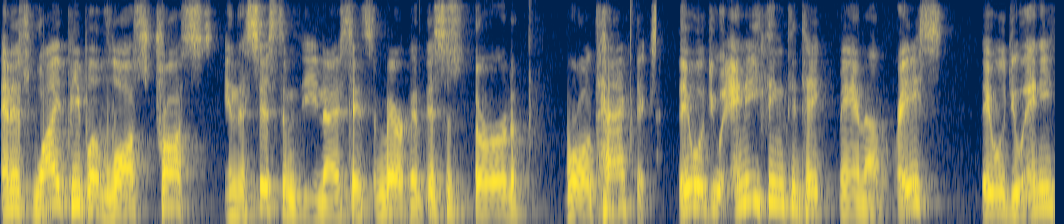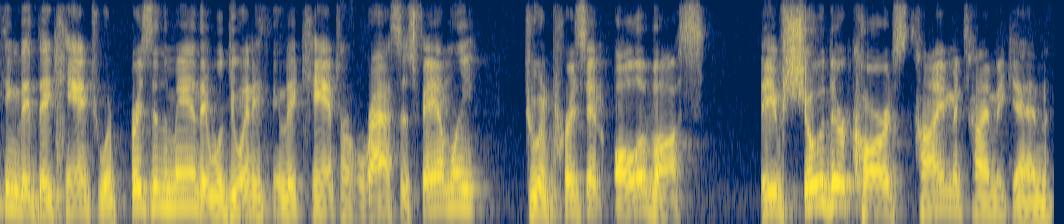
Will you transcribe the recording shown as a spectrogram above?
And it's why people have lost trust in the system of the United States of America. This is third world tactics. They will do anything to take man out of the race. They will do anything that they can to imprison the man. They will do anything they can to harass his family, to imprison all of us. They've showed their cards time and time again.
